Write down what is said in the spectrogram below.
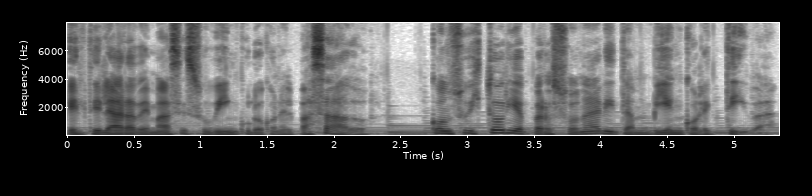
El telar además es su vínculo con el pasado, con su historia personal y también colectiva.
